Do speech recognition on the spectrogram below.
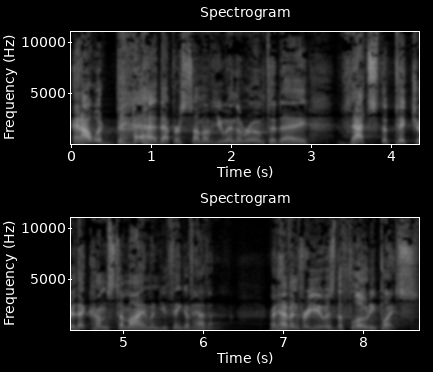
And I would bet that for some of you in the room today, that's the picture that comes to mind when you think of heaven. Right? Heaven for you is the floaty place.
